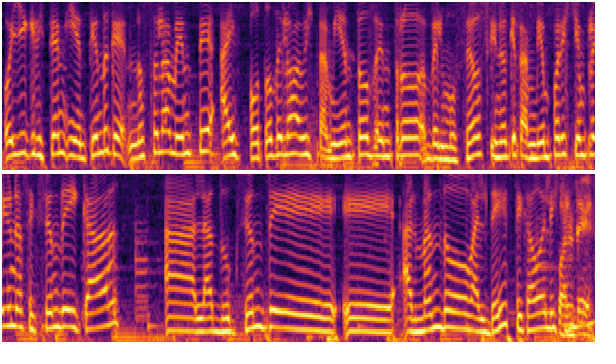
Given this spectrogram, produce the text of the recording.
Oye, Cristian, y entiendo que no solamente hay fotos de los avistamientos dentro del museo, sino que también, por ejemplo, hay una sección dedicada a la abducción de eh, Armando Valdés, este cabo del Valdés.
